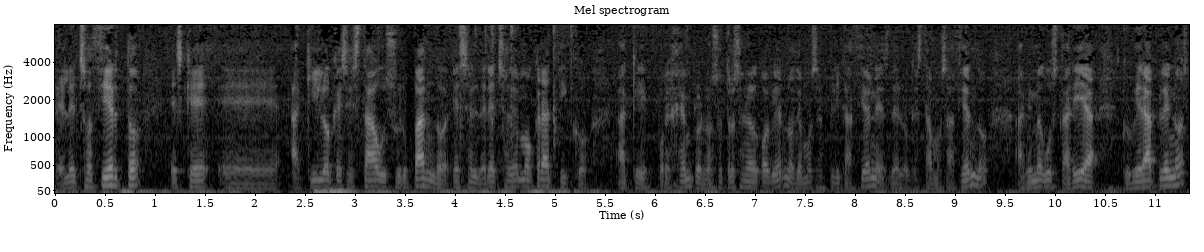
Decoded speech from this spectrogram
el hecho cierto es que eh, aquí lo que se está usurpando es el derecho democrático a que, por ejemplo, nosotros en el gobierno demos explicaciones de lo que estamos haciendo. A mí me gustaría que hubiera plenos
